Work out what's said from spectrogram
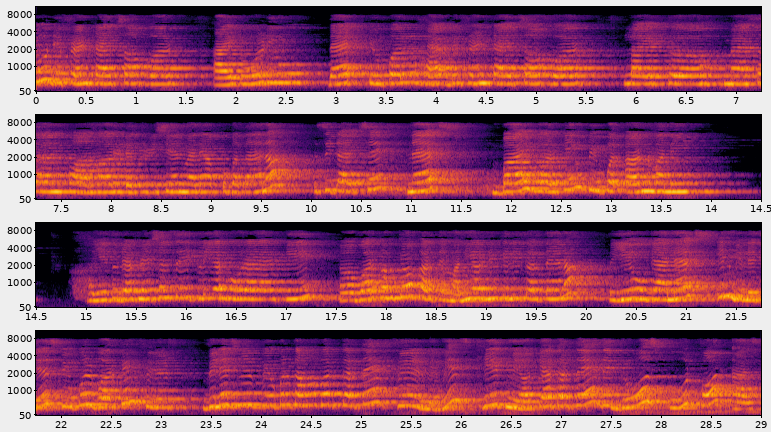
do different types of work i told you that people have different types of work like uh, mason farmer electrician मैंने आपको बताया ना इसी टाइप से next by working people earn money ये तो डेफिनेशन से ही क्लियर हो रहा है कि वर्क हम क्यों करते हैं? मनी अर्निंग के लिए करते हैं ना? तो ये हो गया next in villages people work in field village में पीपल कहाँ वर्क करते हैं? फ़ील्ड में मीन्स खेत में. और क्या करते हैं? They grows food for us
